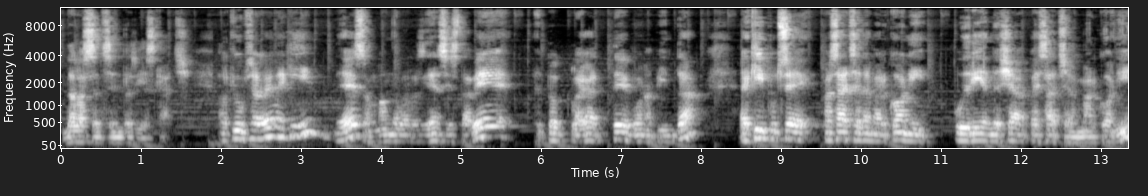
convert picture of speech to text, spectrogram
de les 700 i escaig. El que observem aquí és el nom de la residència està bé, tot plegat té bona pinta. Aquí potser passatge de Marconi podrien deixar passatge Marconi.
